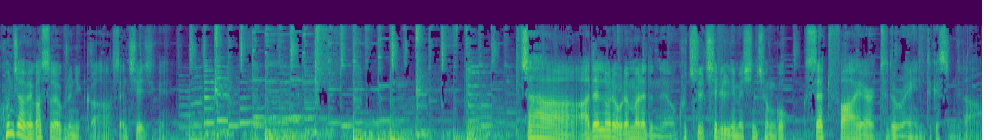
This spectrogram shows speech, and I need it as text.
혼자 왜 갔어요, 그러니까. 센치해지게. 자, 아델 노래 오랜만에 듣네요. 9771님의 신청곡 Set Fire to the Rain 듣겠습니다.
